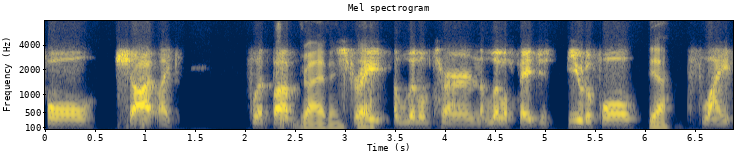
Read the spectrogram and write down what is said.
full shot, like flip up, Driving. straight, a little turn, a little fade, just beautiful Yeah. flight.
